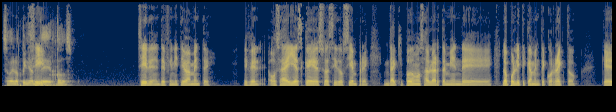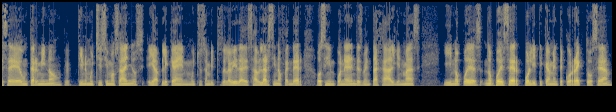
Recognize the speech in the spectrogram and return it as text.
Sobre la opinión de todos. Sí, definitivamente. O sea, y es que eso ha sido siempre. De aquí podemos hablar también de lo políticamente correcto que es eh, un término que tiene muchísimos años y aplica en muchos ámbitos de la vida. Es hablar sin ofender o sin poner en desventaja a alguien más. Y no puedes, no puedes ser políticamente correcto, o sea,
